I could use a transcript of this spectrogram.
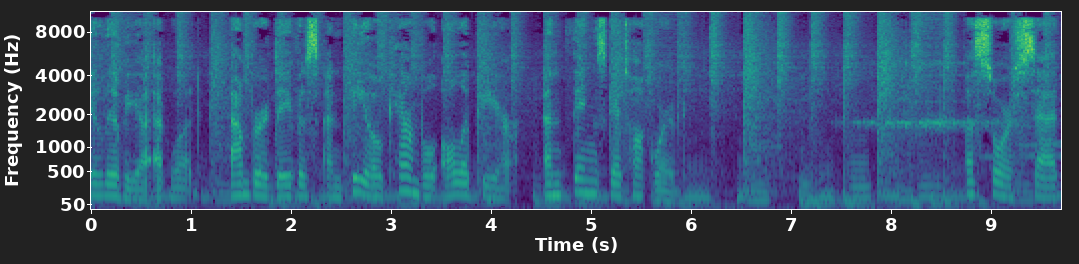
Olivia Attwood, Amber Davis and Theo Campbell all appear, and things get awkward. A source said,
